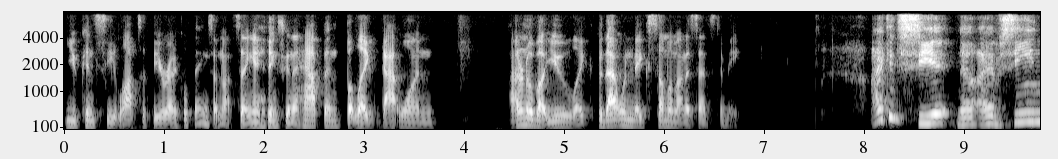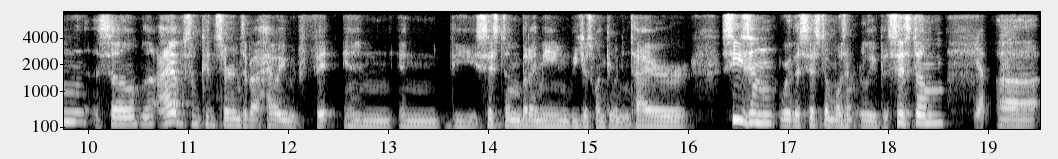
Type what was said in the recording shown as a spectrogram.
You can see lots of theoretical things. I'm not saying anything's going to happen, but like that one, I don't know about you, like, but that one makes some amount of sense to me. I can see it now. I have seen some. I have some concerns about how he would fit in in the system, but I mean, we just went through an entire season where the system wasn't really the system. Yep. Uh,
